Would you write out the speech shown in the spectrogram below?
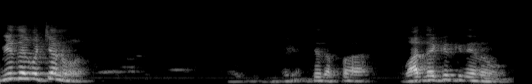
మీ దగ్గరికి వచ్చాను. అంతే తప్ప వారి దగ్గరికి నేను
